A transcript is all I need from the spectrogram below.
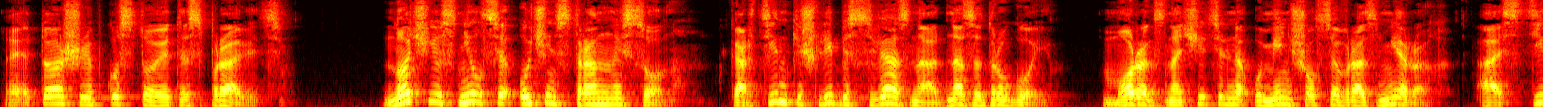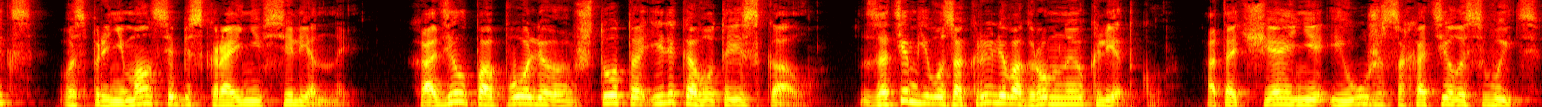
Эту ошибку стоит исправить. Ночью снился очень странный сон. Картинки шли бессвязно одна за другой. Морок значительно уменьшился в размерах, а Стикс воспринимался бескрайней вселенной. Ходил по полю, что-то или кого-то искал. Затем его закрыли в огромную клетку. От отчаяния и ужаса хотелось выть.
